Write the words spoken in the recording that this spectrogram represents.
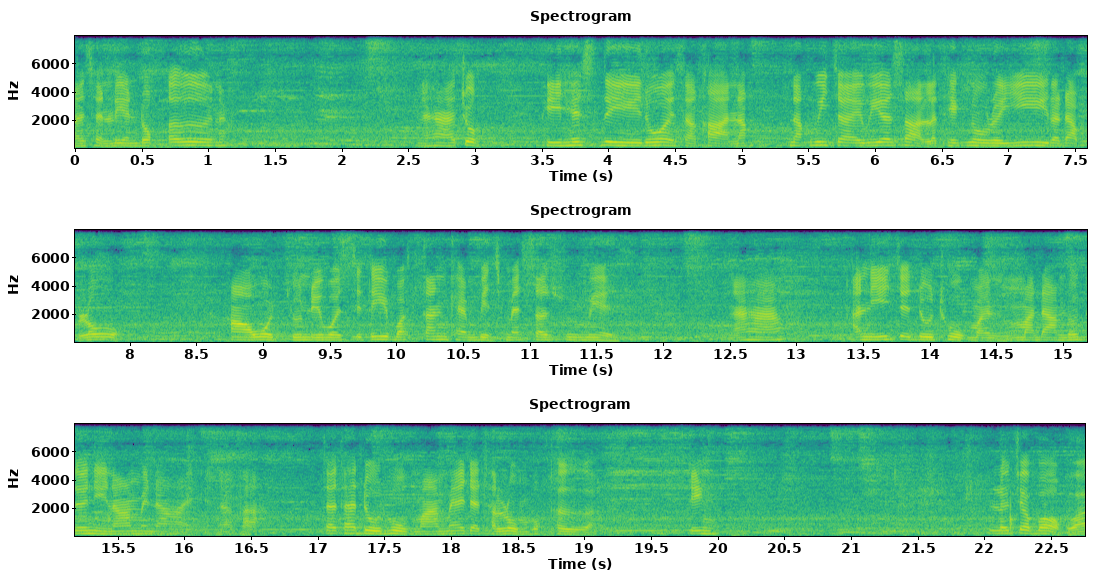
นะ ฉันเรียนด็อกเตอร์นะ นะคะจบ PhD ด้วยสาขานักนักวิจัยวิทยาศาสตร์และเทคโนโลยีระดับโลก Harvard University Boston Cambridge Massachusetts นะคะอันนี้จะดูถูกมามาดามด็อกเตอร์นีน่าไม่ได้นะคะแต่ถ้าดูถูกมาแม่จะถล่มพวกเธอจริง แล้วจะบอกว่า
